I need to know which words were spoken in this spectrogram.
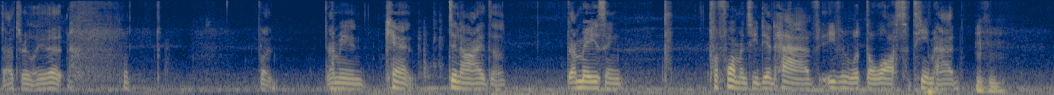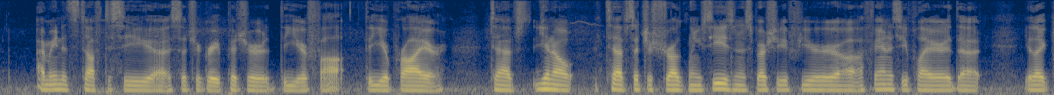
that's really it. I mean, can't deny the amazing performance he did have, even with the loss the team had. I mean, it's tough to see uh, such a great pitcher the year fo- the year prior to have you know to have such a struggling season, especially if you're a fantasy player that you're like,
